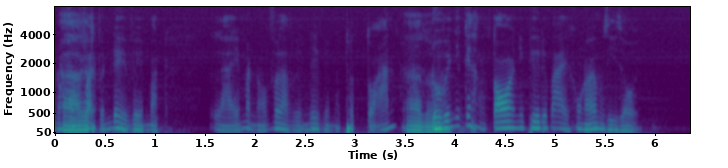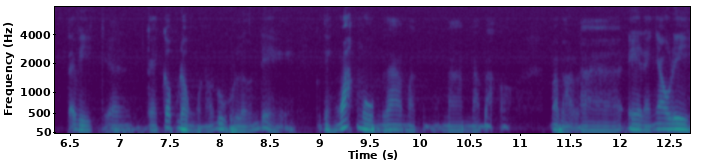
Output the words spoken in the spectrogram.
nó À, không cái- phải vấn đề về mặt là ấy mà nó là vấn đề về mặt thuật toán. À rồi. Đối với những cái thằng to như PewDiePie thì không nói làm gì rồi. Tại vì cái, cái cộng đồng của nó đủ lớn để có thể ngoác mồm ra mà mà mà bảo mà bảo là ê đánh nhau đi.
